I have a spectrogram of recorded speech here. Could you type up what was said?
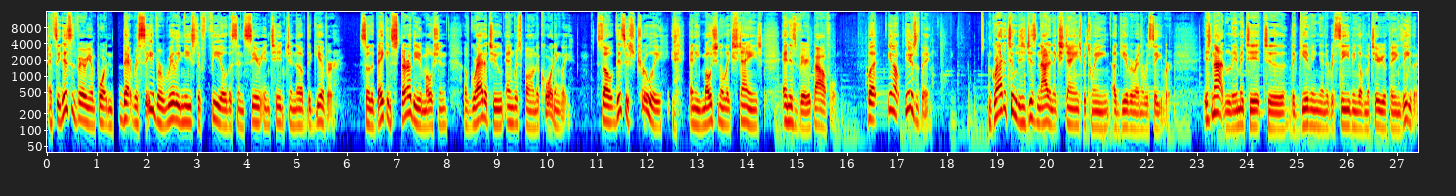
And see, this is very important. That receiver really needs to feel the sincere intention of the giver so that they can stir the emotion of gratitude and respond accordingly. So, this is truly an emotional exchange and it's very powerful. But, you know, here's the thing gratitude is just not an exchange between a giver and a receiver. It's not limited to the giving and the receiving of material things either.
